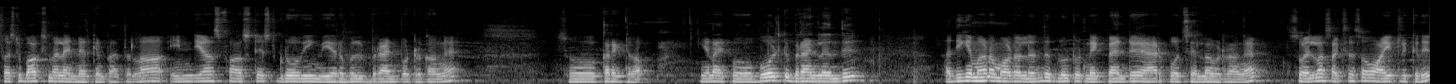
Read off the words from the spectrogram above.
ஃபஸ்ட் பாக்ஸ் மேலே என்ன இருக்குன்னு பார்த்துடலாம். India's fastest growing wearable brand போட்டிருக்காங்க. ஸோ கரெக்டு தான். ஏன்னா இப்போது போல்ட் பிராண்ட்லேருந்து அதிகமான மாடல்லேருந்து ப்ளூடூத் நெக் பேண்டு ஏர்போர்ட்ஸ் எல்லாம் விடுறாங்க. ஸோ எல்லாம் சக்ஸஸாகவும் ஆகிட்டுருக்குது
